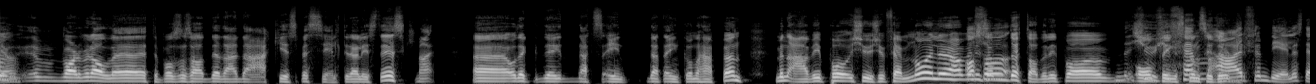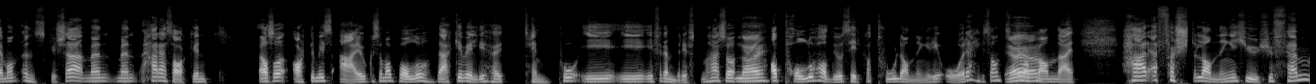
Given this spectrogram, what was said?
2024. eh, var det vel alle etterpå som sa at det der det er ikke spesielt realistisk. Nei. Uh, og det, det, that's ain't, that ain't gonna happen. Men er vi på 2025 nå, eller har vi Altså, liksom døtta det litt på all things 2025 er fremdeles det man ønsker seg, men, men her er saken. Altså, Artemis er jo ikke som Apollo. Det er ikke veldig høyt tempo i, i, i fremdriften her. Så Nei. Apollo hadde jo ca. to landinger i året, ikke sant? Ja, ja. Her er første landing i 2025,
